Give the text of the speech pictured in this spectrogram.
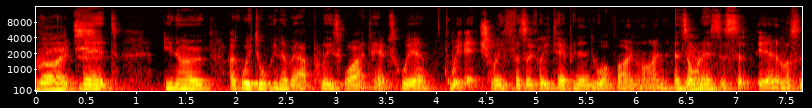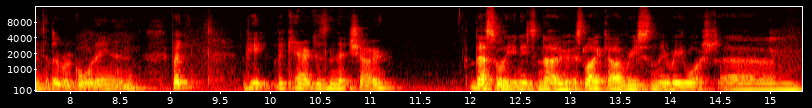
Right. that you know like we're talking about police wiretaps where we're actually physically tapping into a phone line and someone Yeah. has to sit there and listen to the recording and but the the characters in that show That's all you need to know. It's like I recently rewatched um,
